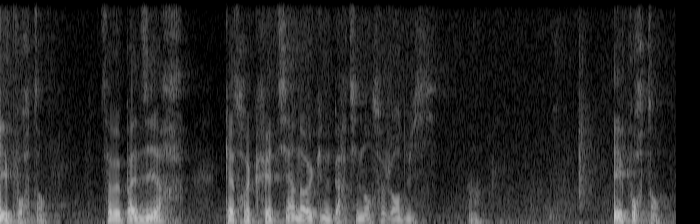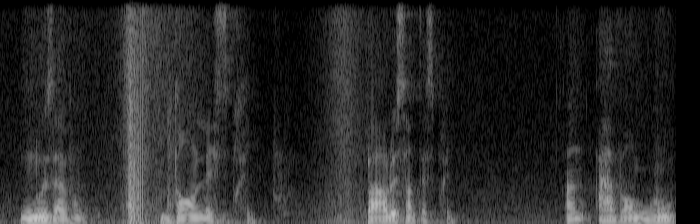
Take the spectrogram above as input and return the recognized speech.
Et pourtant, ça ne veut pas dire qu'être chrétien n'a aucune pertinence aujourd'hui. Hein. Et pourtant, nous avons dans l'Esprit, par le Saint-Esprit, un avant-goût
